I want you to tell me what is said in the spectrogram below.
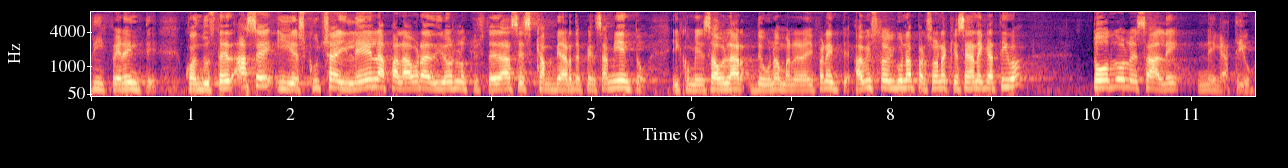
diferente. Cuando usted hace y escucha y lee la palabra de Dios, lo que usted hace es cambiar de pensamiento y comienza a hablar de una manera diferente. ¿Ha visto alguna persona que sea negativa? Todo le sale negativo.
